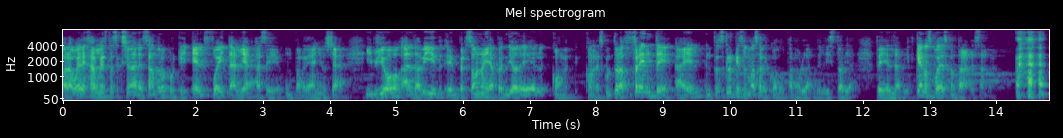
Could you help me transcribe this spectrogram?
Ahora voy a dejarle esta sección a Alessandro porque él fue a Italia hace un par de años ya y vio al David en persona y aprendió de él con, con la escultura frente a él. Entonces creo que es el más adecuado para hablar de la historia de el David. ¿Qué nos puedes contar, Alessandro?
